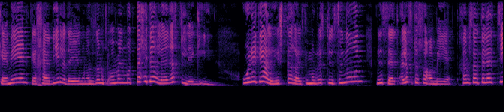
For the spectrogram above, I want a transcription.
كمان كخبير لدى منظمة الأمم المتحدة لإغاثة اللاجئين. ورجع ليشتغل في مدرسة الفنون من سنة 1935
